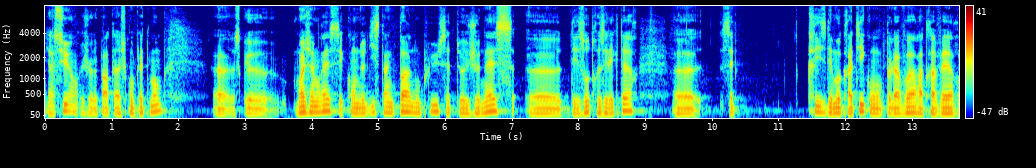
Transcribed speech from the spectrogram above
Bien sûr, je le partage complètement. Euh, ce que moi j'aimerais, c'est qu'on ne distingue pas non plus cette jeunesse euh, des autres électeurs. Euh, cette crise démocratique, on peut la voir à travers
